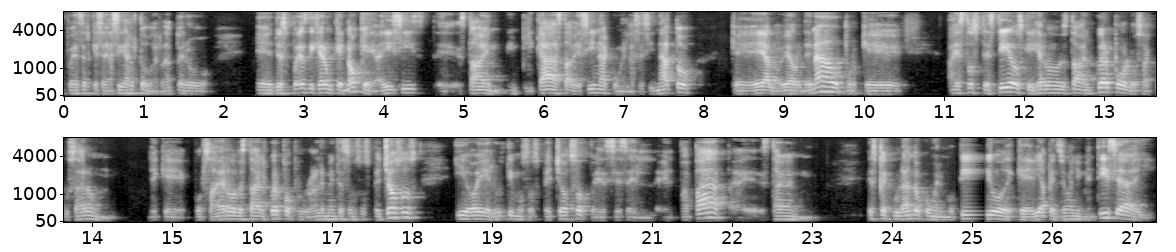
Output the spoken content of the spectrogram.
puede ser que sea cierto, ¿verdad? Pero eh, después dijeron que no, que ahí sí eh, estaba implicada esta vecina con el asesinato, que ella lo había ordenado, porque a estos testigos que dijeron dónde estaba el cuerpo los acusaron de que por saber dónde estaba el cuerpo probablemente son sospechosos y hoy el último sospechoso pues es el, el papá. Están especulando con el motivo de que debía pensión alimenticia y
